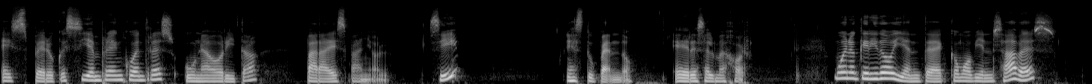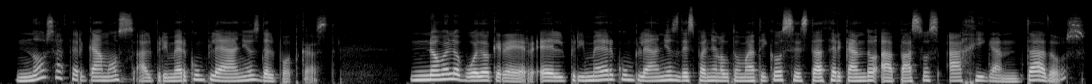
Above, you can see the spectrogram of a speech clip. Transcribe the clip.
espero que siempre encuentres una horita para español. ¿Sí? Estupendo. Eres el mejor. Bueno, querido oyente, como bien sabes, nos acercamos al primer cumpleaños del podcast. No me lo puedo creer. El primer cumpleaños de Español Automático se está acercando a pasos agigantados.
